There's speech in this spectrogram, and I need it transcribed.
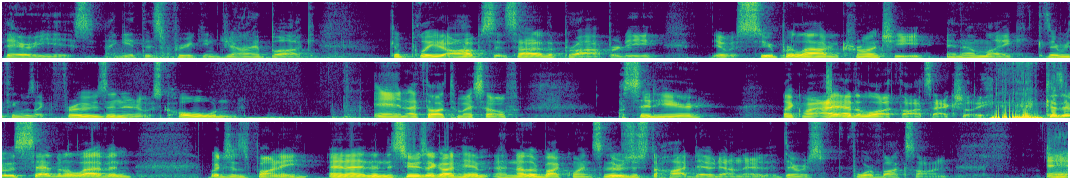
there he is. I get this freaking giant buck, complete opposite side of the property. It was super loud and crunchy, and I'm like, because everything was like frozen and it was cold, and and I thought to myself, I'll sit here. Like my, I had a lot of thoughts actually, because it was 7-Eleven, which is funny. And then as soon as I got him, another buck went. So there was just a hot doe down there that there was four bucks on. Can't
